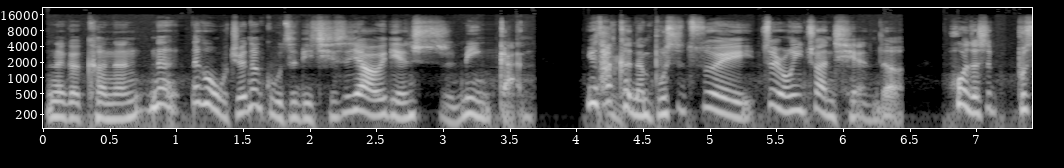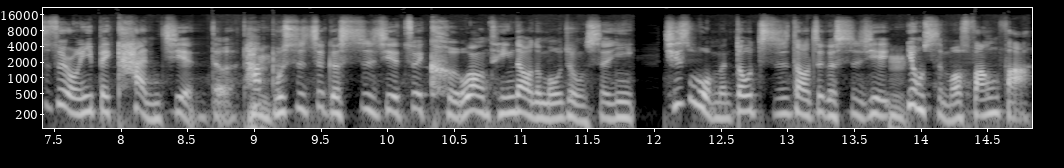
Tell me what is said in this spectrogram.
那个可能那那个，我觉得那骨子里其实要有一点使命感，因为他可能不是最、嗯、最容易赚钱的，或者是不是最容易被看见的？它不是这个世界最渴望听到的某种声音。嗯、其实我们都知道这个世界用什么方法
